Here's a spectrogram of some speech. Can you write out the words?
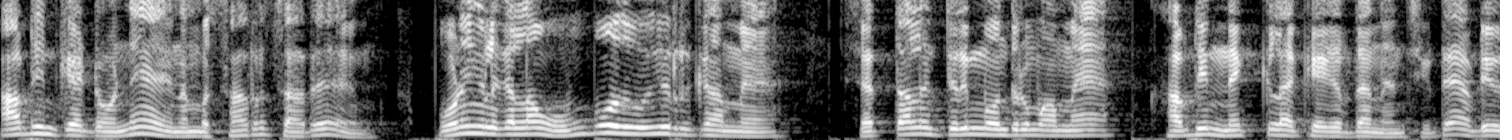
அப்படின்னு கேட்டோடனே நம்ம சர் சாரு பூனைங்களுக்கெல்லாம் ஒம்பது உயிர் இருக்காமே செத்தாலும் திரும்பி வந்துருமாமே அப்படின்னு நெக்கில் கேட்குறதா நினச்சிக்கிட்டு அப்படியே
